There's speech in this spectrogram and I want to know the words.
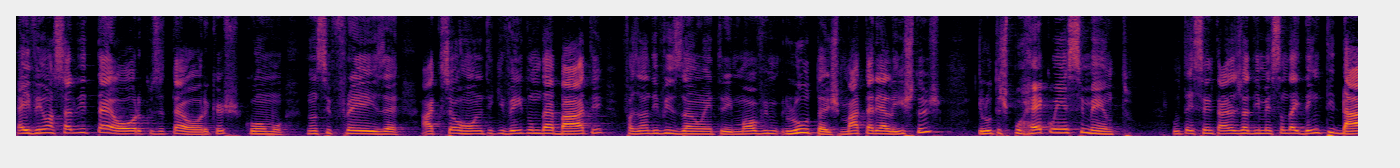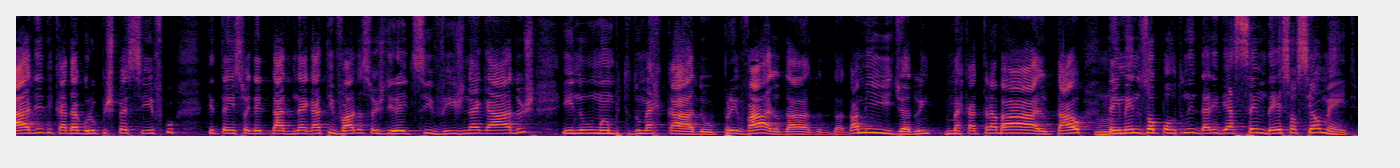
Aí vem uma série de teóricos e teóricas, como Nancy Fraser, Axel Honneth, que vem de um debate fazendo a divisão entre lutas materialistas e lutas por reconhecimento. Lutas centradas na dimensão da identidade de cada grupo específico, que tem sua identidade negativada, seus direitos civis negados, e no âmbito do mercado privado, da, da, da mídia, do, do mercado de trabalho tal, tem menos oportunidade de ascender socialmente.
